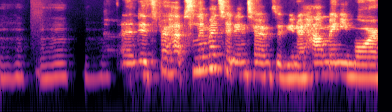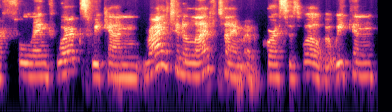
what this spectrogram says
And it's perhaps limited in terms of, you know, how many more full-length works we can write in a lifetime, of course, as well. But we can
